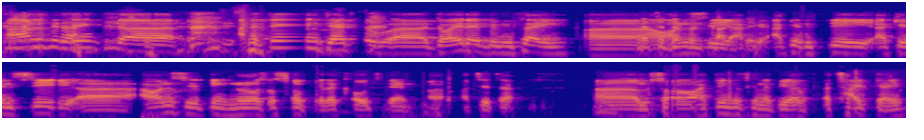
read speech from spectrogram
I honestly think uh, I think that uh, the way they've been playing, uh, That's a honestly, I can, I can see, I can see. Uh, I honestly think Nuno's also a better coach than uh, Arteta. Um, so I think it's going to be a, a tight game.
